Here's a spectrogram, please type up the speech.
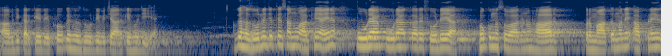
ਆਪ ਜੀ ਕਰਕੇ ਦੇਖੋ ਕਿ ਹਜ਼ੂਰ ਦੀ ਵਿਚਾਰ ਕਿਹੋ ਜੀ ਹੈ। ਕਿਉਂਕਿ ਹਜ਼ੂਰ ਨੇ ਜਿੱਥੇ ਸਾਨੂੰ ਆਖਿਆ ਹੈ ਨਾ, ਪੂਰਾ ਪੂਰਾ ਕਰ ਛੋੜਿਆ, ਹੁਕਮ ਸਵਾਰਨ ਹਾਰ, ਪ੍ਰਮਾਤਮਾ ਨੇ ਆਪਣੇ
